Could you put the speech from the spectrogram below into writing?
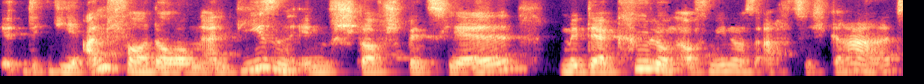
die Anforderungen an diesen Impfstoff speziell mit der Kühlung auf minus 80 Grad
